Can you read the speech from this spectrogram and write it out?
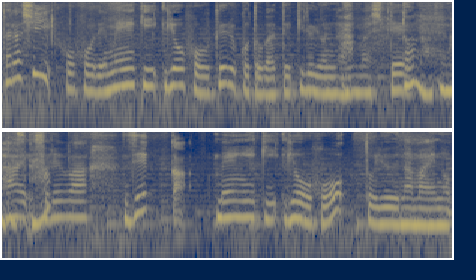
新しい方法で免疫療法を受けることができるようになりましてどんな方法ですか、はい、それは舌下免疫療法という名前の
